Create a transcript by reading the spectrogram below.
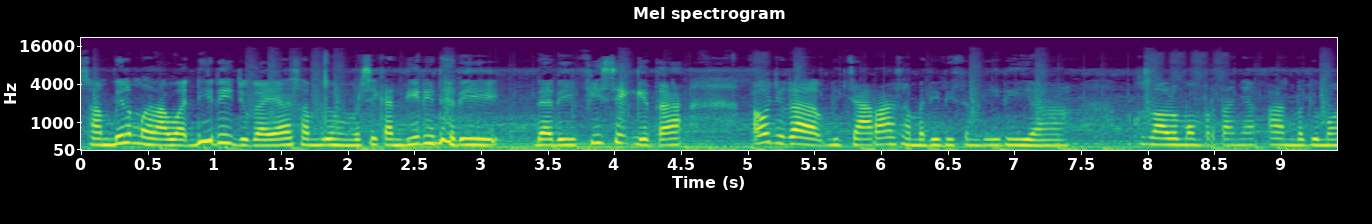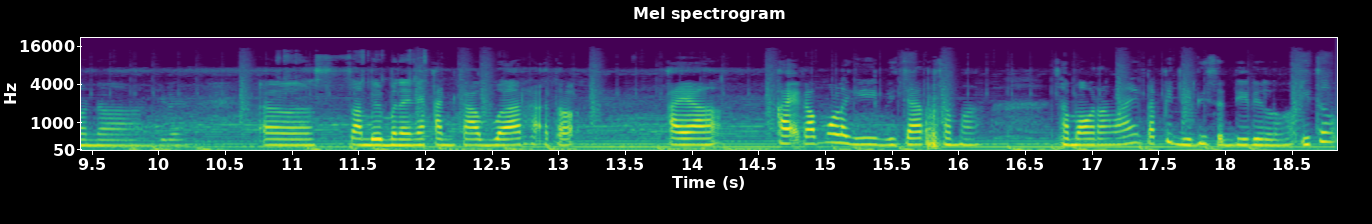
sambil merawat diri juga ya sambil membersihkan diri dari dari fisik gitu. Aku juga bicara sama diri sendiri ya. Aku selalu mempertanyakan bagaimana gitu uh, sambil menanyakan kabar atau kayak kayak kamu lagi bicara sama sama orang lain tapi diri sendiri loh. Itu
